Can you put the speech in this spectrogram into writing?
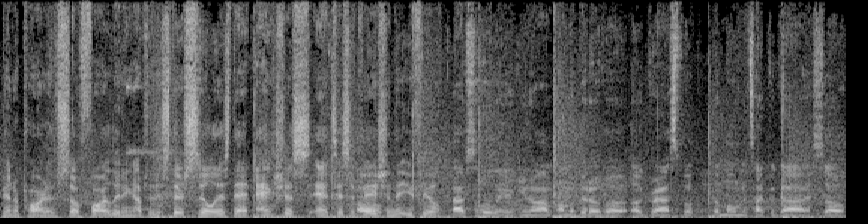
been a part of so far leading up to this, there still is that anxious anticipation Oh. that you feel? Absolutely. You know, I'm, I'm a bit of a, a grasp of the moment type of guy. So, you know,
